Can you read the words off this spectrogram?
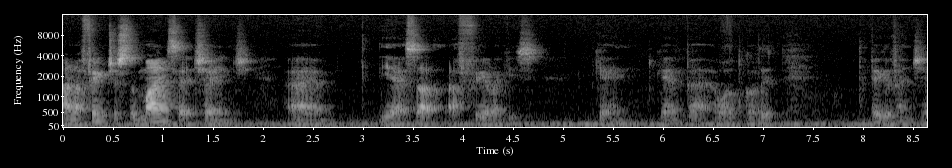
and I think just the mindset change. Um, yes, I, I feel like it's getting getting better. Well, I've got the, the big adventure.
